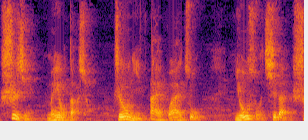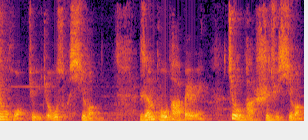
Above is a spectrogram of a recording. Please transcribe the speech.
事情没有大小，只有你爱不爱做，有所期待，生活就有所希望。人不怕卑微，就怕失去希望。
